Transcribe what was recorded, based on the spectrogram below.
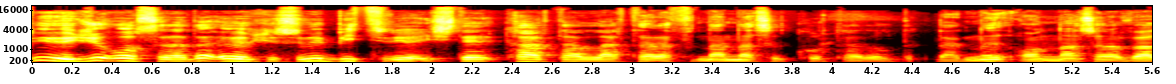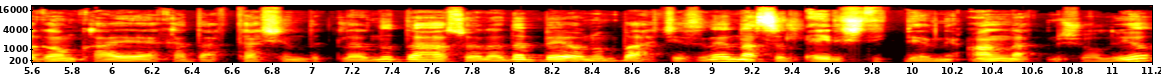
Büyücü o sırada öyküsünü bitiriyor. İşte Kartallar tarafından nasıl kurtarıldıklarını, ondan sonra Vagon Kaya'ya kadar taşındıklarını, daha sonra da Beorn'un bahçesine nasıl eriştiklerini anlatmış oluyor.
